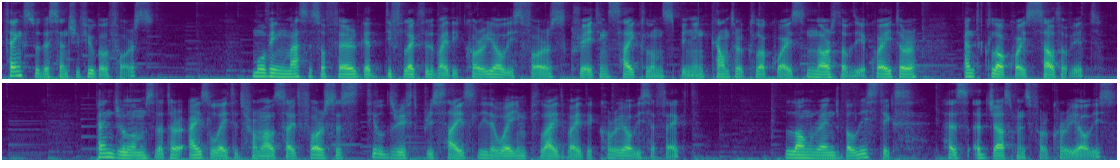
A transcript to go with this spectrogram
thanks to the centrifugal force. Moving masses of air get deflected by the Coriolis force, creating cyclones spinning counterclockwise north of the equator and clockwise south of it. Pendulums that are isolated from outside forces still drift precisely the way implied by the Coriolis effect. Long-range ballistics has adjustments for Coriolis.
